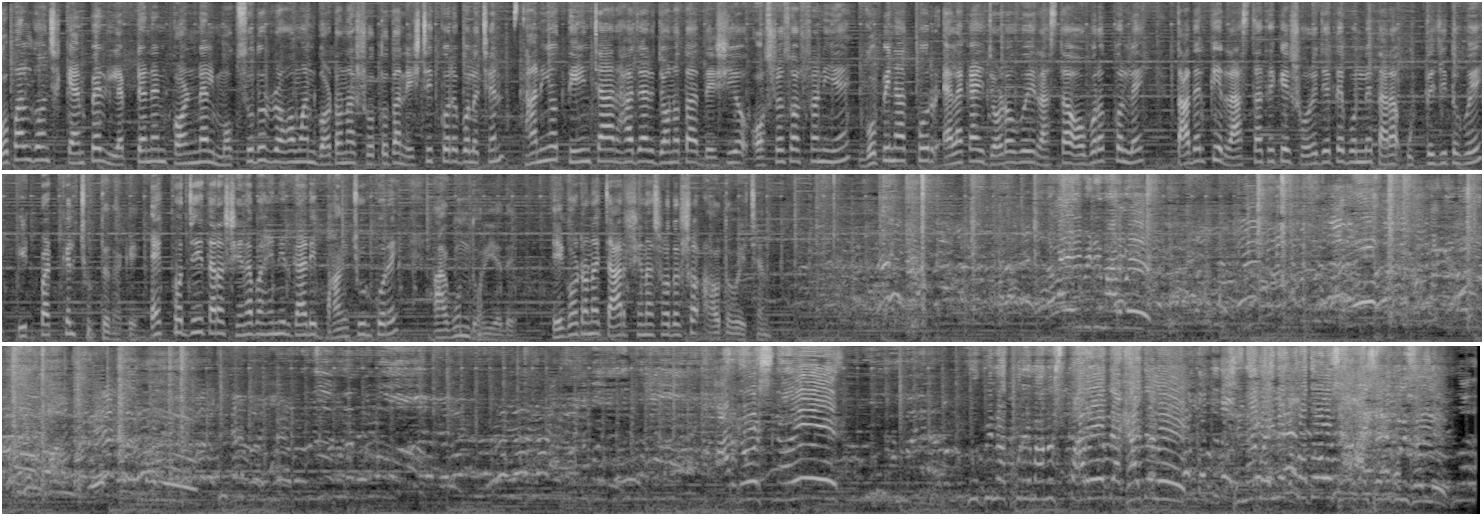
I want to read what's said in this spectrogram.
গোপালগঞ্জ ক্যাম্পের লেফটেন্যান্ট কর্নেল মকসুদুর রহমান ঘটনার সত্যতা নিশ্চিত করে বলেছেন, স্থানীয় তিন চার হাজার জনতা দেশীয় অস্ত্রশস্ত্র নিয়ে গোপীনাথপুর এলাকায় জড়ো হয়ে রাস্তা অবরোধ করলে তাদেরকে রাস্তা থেকে সরে যেতে বললে তারা উত্তেজিত হয়ে ইটপাটকেল ছুটতে থাকে। এক পর্যায়ে তারা সেনাবাহিনীর গাড়ি ভাঙচুর করে আগুন ধরিয়ে দেয়। এ ঘটনায় চার সেনা সদস্য আহত হয়েছেন। গোপীনাথপুরে মানুষ পারে দেখাই দিল। সেনাবাহিনীর কত সাহায্য গুলি ছাড়লো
